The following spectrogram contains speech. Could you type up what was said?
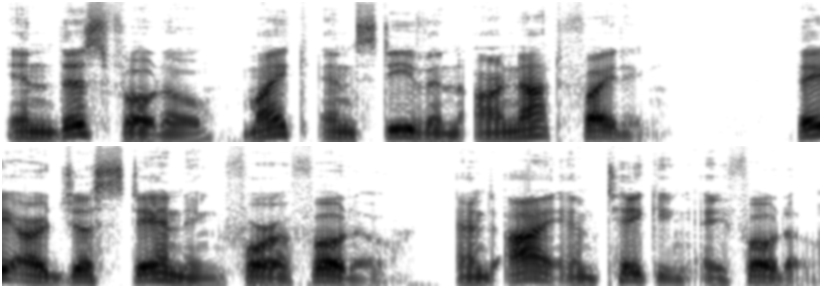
In this photo, Mike and Stephen are not fighting. They are just standing for a photo, and I am taking a photo.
